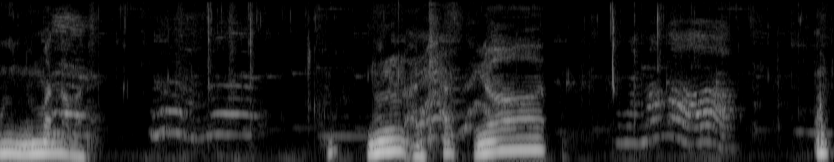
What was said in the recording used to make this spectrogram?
봉이 눈만 남았어. 눈은 안 차. 야, 먹어.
